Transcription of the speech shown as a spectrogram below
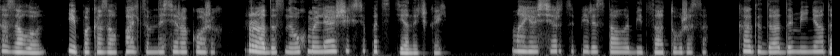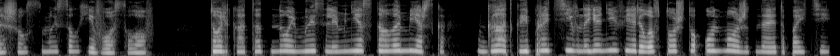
сказал он и показал пальцем на серокожих, радостно ухмыляющихся под стеночкой. Мое сердце перестало биться от ужаса, когда до меня дошел смысл его слов. Только от одной мысли мне стало мерзко, гадко и противно. Я не верила в то, что он может на это пойти.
